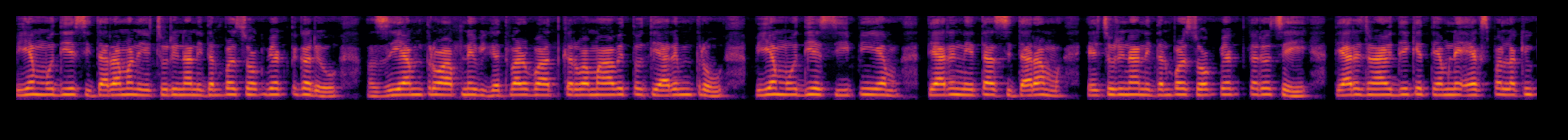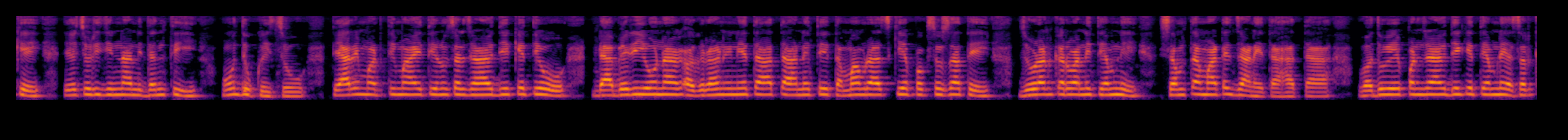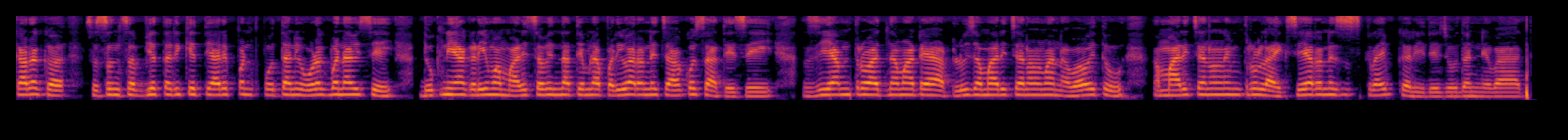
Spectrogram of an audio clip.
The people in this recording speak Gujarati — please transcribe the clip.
પીએમ મોદીએ સીતારામન યેચુરીના નિધન પર શોક વ્યક્ત કર્યો. આ મિત્રો, આપને વિગતવાર વાત કરવામાં આવે તો ત્યારે, મિત્રો, પીએમ મોદીએ સીપીએમ, ત્યારે નેતા સીતારામ યેચુરીના નિધન પર શોક વ્યક્ત કર્યો છે. ત્યારે જણાવી દઈએ કે તેમણે એક્સ પર લખ્યું કે, યેચુરીજીના નિધનથી હું દુઃખી છું. ત્યારે મળતી માહિતી અનુસાર જણાવી દઈએ કે તેઓ ડાબેરીઓના અગ્રણી નેતા હતા અને તે તમામ રાજકીય પક્ષો સાથે જોડાણ કરવાની તેમની ક્ષમતા માટે જાણીતા હતા. વધુ એ પણ જણાવી દઈએ કે તેમણે અસરકારક સસન સભ્ય તરીકે ત્યારે પણ પોતાની ઓળખ બનાવી છે. દુઃખની આ ઘડીમાં મારી સંવેદના તેમના પરિવાર અને ચાહકો સાથે છે. જ્યાં મિત્રો, આજના માટે આટલું જ અમારી ચેનલમાં નવા હોય તો અમારી ચેનલને મિત્રો લાઇક શેર અને સબસ્ક્રાઈબ કરી દેજો. ધન્યવાદ.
